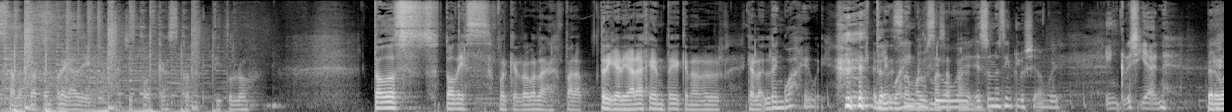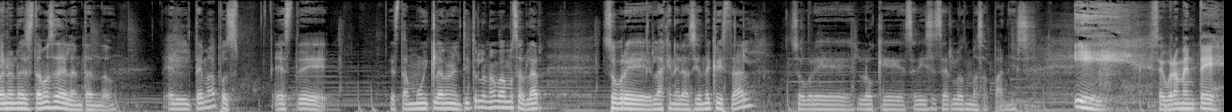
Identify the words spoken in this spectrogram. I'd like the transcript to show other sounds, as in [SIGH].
bienvenidos a la cuarta entrega de H's Podcast con el título Todos, todes, porque luego la, para triggerear a gente que no... Que el lenguaje, güey. [LAUGHS] El lenguaje inclusivo, güey. Eso no es inclusión, güey. Inclusión. Pero bueno, [LAUGHS] nos estamos adelantando. El tema, pues, este está muy claro en el título, ¿no? Vamos a hablar sobre la generación de cristal, sobre lo que se dice ser los mazapanes. Y seguramente,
